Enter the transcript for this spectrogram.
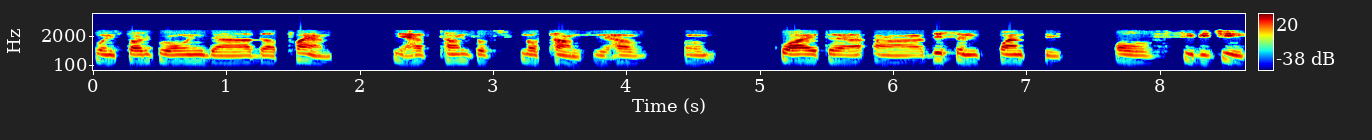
when you start growing the the plant, you have tons of not tons, you have um, quite a, a decent quantity of CBG.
